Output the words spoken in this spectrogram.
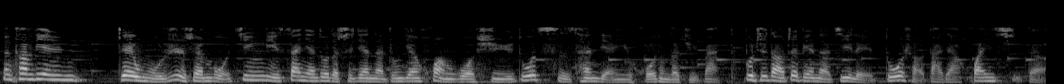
那咖啡店。这五日宣布，经历三年多的时间呢，中间换过许多次餐点与活动的举办，不知道这边呢积累多少大家欢喜的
